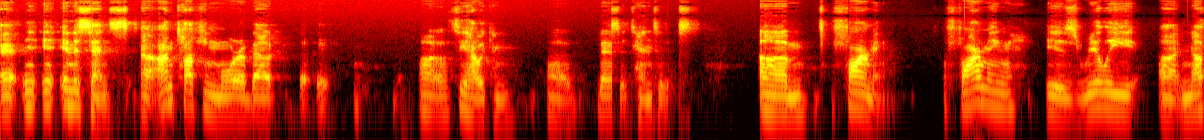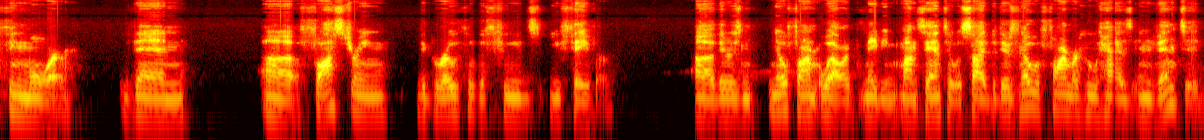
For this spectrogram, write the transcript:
Uh, in, in, a sense, uh, I'm talking more about uh, let's see how we can uh, best attend to this. Um, farming. Farming is really uh, nothing more than uh, fostering the growth of the foods you favor. Uh, there is no farmer, well, maybe Monsanto aside, but there's no farmer who has invented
